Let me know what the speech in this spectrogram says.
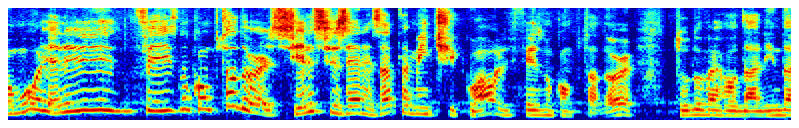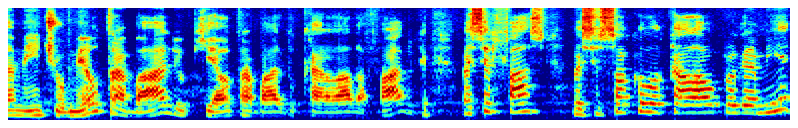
como ele fez no computador. Se eles fizerem exatamente igual ele fez no computador, tudo vai rodar lindamente. O meu trabalho, que é o trabalho do cara lá da fábrica, vai ser fácil. Vai ser só colocar lá o programinha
